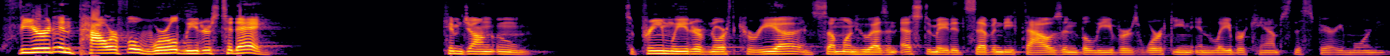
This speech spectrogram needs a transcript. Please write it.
feared and powerful world leaders today? Kim Jong un, supreme leader of North Korea, and someone who has an estimated 70,000 believers working in labor camps this very morning.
